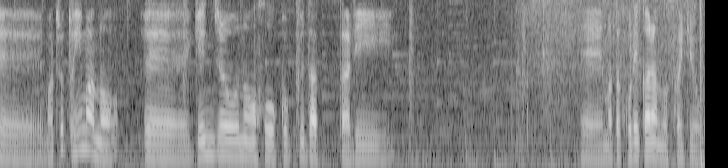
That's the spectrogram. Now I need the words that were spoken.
えーまあ、ちょっと今の、えー現状の報告だったり、えーまたこれからの作業だっ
